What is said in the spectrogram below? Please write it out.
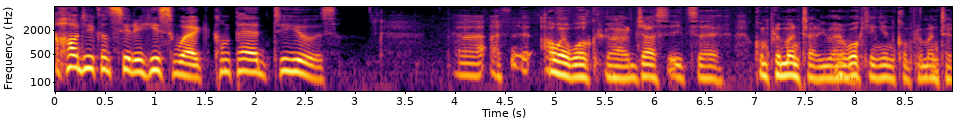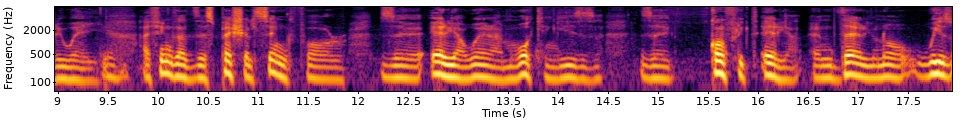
how do you consider his work compared to yours? Uh, our work, we are just, it's a complementary. We are mm. working in complementary way. Yeah. I think that the special thing for the area where I'm working is the conflict area. And there, you know, with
